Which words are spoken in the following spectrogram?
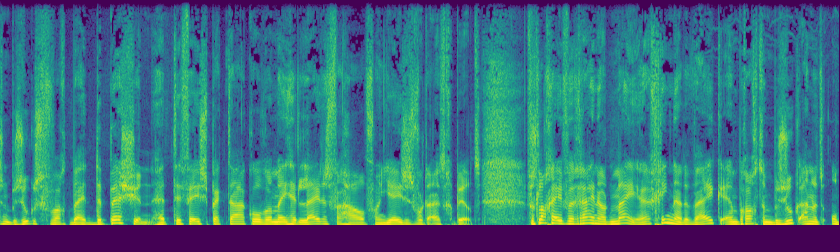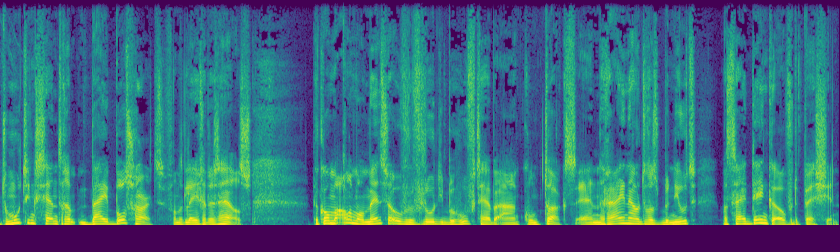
20.000 bezoekers verwacht bij The Passion. Het tv-spektakel waarmee het leidensverhaal van Jezus wordt uitgebeeld. Verslaggever Reinoud Meijer ging naar de wijk en bracht een bezoek aan het ontmoetingscentrum bij Boshart van het Leger des Heils. Er komen allemaal mensen over de vloer die behoefte hebben aan contact. En Reinoud was benieuwd wat zij denken over The Passion.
